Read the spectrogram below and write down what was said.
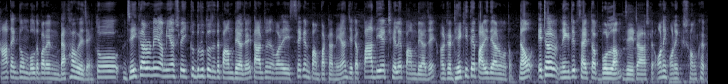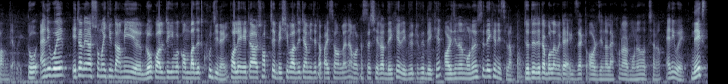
হাত একদম বলতে পারেন ব্যথা হয়ে যায়। তো যেই কারণে আমি আসলে একটু দ্রুত যাতে পাম্প দেওয়া যায়, তার জন্য আমার এই সেকেন্ড পাম্পারটা নেয়া, যেটা পা দিয়ে ঠেলে পাম্প দেওয়া যায় অনেকটা ঢেকিতে পাড়ি দেওয়ার মতো। নাও এটার নেগেটিভ সাইড তো বললাম, যে এটা আসলে অনেক অনেক সংখ্যায় পাম্প দেওয়া লাগে। তো অ্যানিওয়ে এটা নেওয়ার সময় কিন্তু আমি লো কোয়ালিটি কিংবা কম বাজেট খুঁজি নাই। ফলে এটা সবচেয়ে বেশি বাজেটে আমি যেটা পাইছি অনলাইনে আমার কাছে সেটা দেখে রিভিউ টিভিউ দেখে অরিজিনাল মনে হচ্ছে দেখে নিছিলাম যদিও যেটা বললাম এটা এক্সাক্ট অরিজিনাল এখন আর মনে হচ্ছে না। এনিওয়ে নেক্সট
